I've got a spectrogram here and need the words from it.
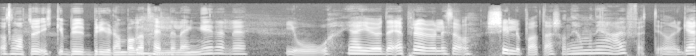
Sånn at du ikke bryr deg om bagateller lenger, eller? Jo, jeg gjør det. Jeg prøver å liksom skylde på at det er sånn Ja, men jeg er jo født i Norge.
